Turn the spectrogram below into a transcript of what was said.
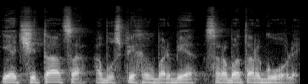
и отчитаться об успехах в борьбе с работорговлей.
